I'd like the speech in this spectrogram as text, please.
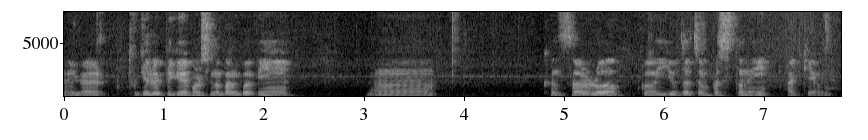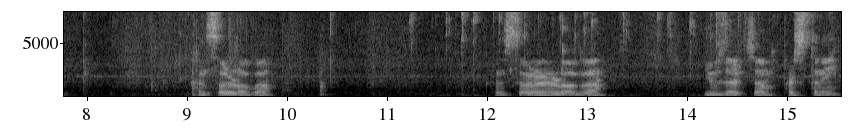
이걸 두 개를 비교해 볼 수 있는 방법이 어, console log user 점 first name 할게요. console log console log user 점 first name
